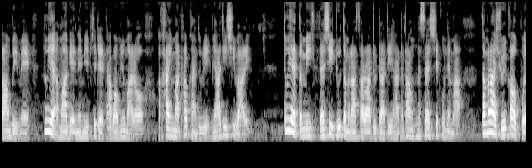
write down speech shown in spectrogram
ကောင်းပေမဲ့သူ့ရဲ့အမားကဲနယ်မြေဖြစ်တဲ့ဒါပေါင်မြို့မှာတော့အခိုင်အမာထောက်ခံသူတွေအများကြီးရှိပါတယ်။သူ့ရဲ့သမီးလက်ရှိဒုသမ္မတဆာရာဒူတာတီဟာ2028ခုနှစ်မှာ သမ္မတရွေးကောက်ပွဲ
